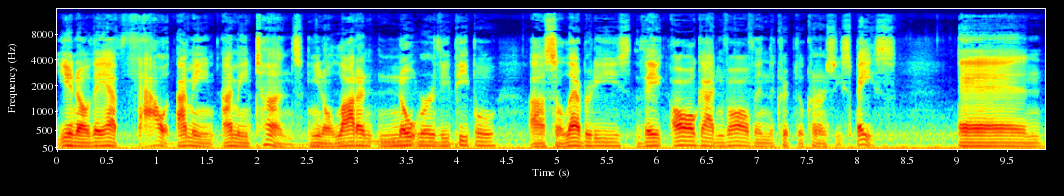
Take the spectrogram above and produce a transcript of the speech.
you know, they have thousands. I mean, I mean, tons. You know, a lot of noteworthy people, uh, celebrities. They all got involved in the cryptocurrency space, and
